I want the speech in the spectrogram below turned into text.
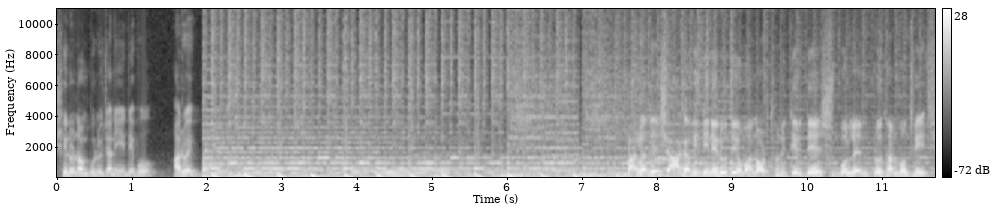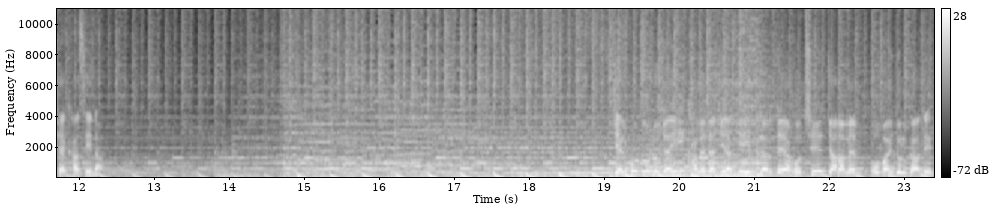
শিরোনামগুলো জানিয়ে দেব আরও একবার। বাংলাদেশ আগামী দিনের উদীয়মান অর্থনীতির দেশ বললেন প্রধানমন্ত্রী শেখ হাসিনা। জেলকোড অনুযায়ী খালেদা জিয়াকে ইফতার দেয়া হচ্ছে, জানালেন ওবায়দুল কাদের।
